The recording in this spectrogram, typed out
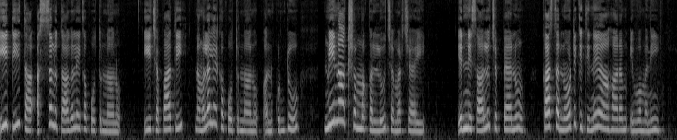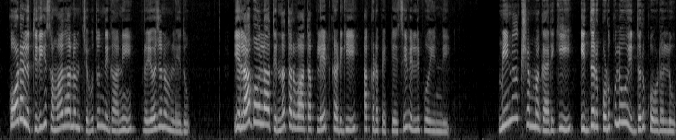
ఈ టీ తా అస్సలు తాగలేకపోతున్నాను. ఈ చపాతీ నమలలేకపోతున్నాను అనుకుంటూ మీనాక్షమ్మ కళ్ళు చెమర్చాయి. ఎన్నిసార్లు చెప్పాను కాస్త నోటికి తినే ఆహారం ఇవ్వమని. కోడలు తిరిగి సమాధానం చెబుతుంది గాని ప్రయోజనం లేదు. ఎలాగోలా తిన్న తర్వాత ప్లేట్ కడిగి అక్కడ పెట్టేసి వెళ్ళిపోయింది. మీనాక్షమ్మ గారికి ఇద్దరు కొడుకులు ఇద్దరు కోడళ్ళు.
